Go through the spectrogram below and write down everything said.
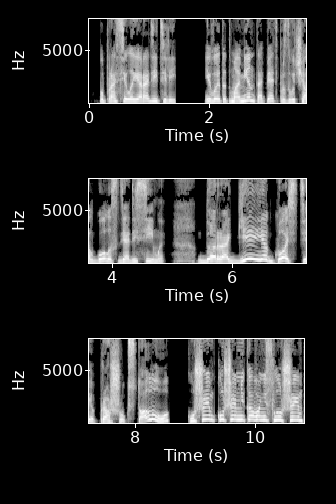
— попросила я родителей. И в этот момент опять прозвучал голос дяди Симы. «Дорогие гости, прошу к столу! Кушаем, кушаем, никого не слушаем!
